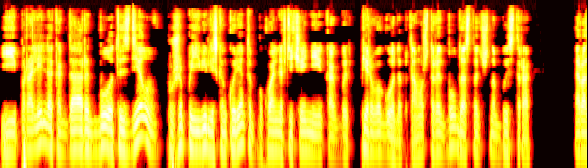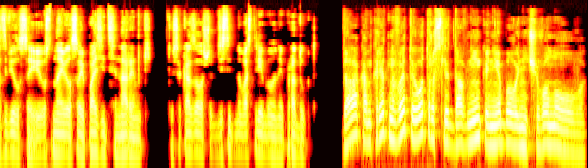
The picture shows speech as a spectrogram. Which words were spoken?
И параллельно, когда Red Bull это сделал, уже появились конкуренты буквально в течение как бы первого года, потому что Red Bull достаточно быстро развился и установил свои позиции на рынке. То есть оказалось, что это действительно востребованный продукт. Да, конкретно в этой отрасли давненько не было ничего нового.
